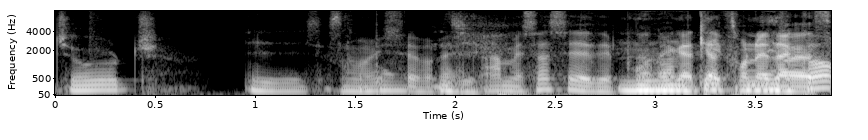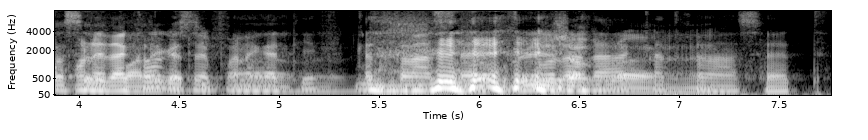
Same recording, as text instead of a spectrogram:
George. Et ça sera Oui, bon. c'est vrai. Ah, mais ça, c'est des 94, points négatifs. On est ouais, d'accord On est d'accord que c'est des points hein. négatifs 87. Oui, oh là genre, là, euh, 87.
